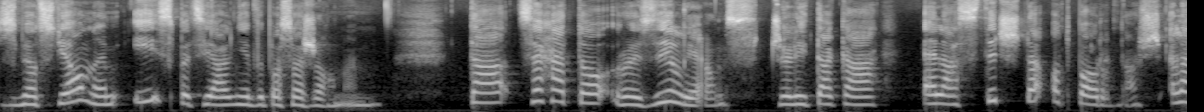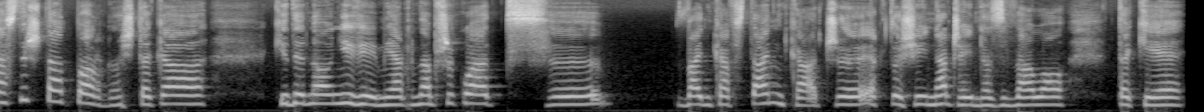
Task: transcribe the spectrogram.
wzmocnionym i specjalnie wyposażonym. Ta cecha to resilience, czyli taka elastyczna odporność. Elastyczna odporność, taka, kiedy, no nie wiem, jak na przykład y, Wańka Wstańka, czy jak to się inaczej nazywało, takie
